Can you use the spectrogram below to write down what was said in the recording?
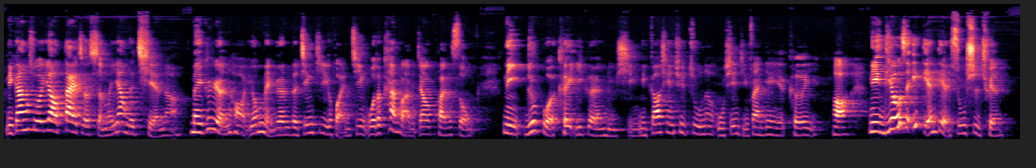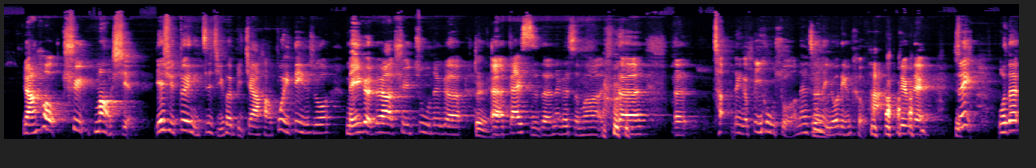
你刚刚说要带着什么样的钱呢？每个人哈有每个人的经济环境，我的看法比较宽松。你如果可以一个人旅行，你高兴去住那五星级饭店也可以啊。你留着一点点舒适圈，然后去冒险，也许对你自己会比较好。不一定说每一个人都要去住那个对呃该死的那个什么 呃呃那个庇护所，那真的有点可怕，对不对？所以我的。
